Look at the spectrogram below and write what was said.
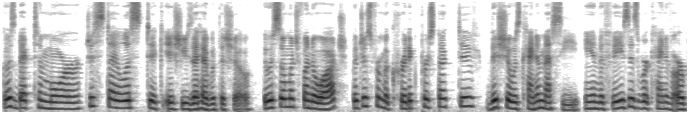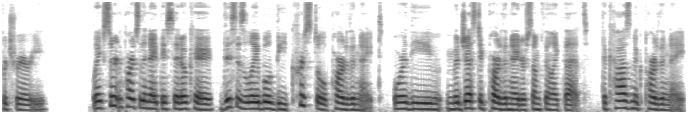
goes back to more just stylistic issues I had with the show. It was so much fun to watch, but just from a critic perspective, this show was kind of messy, and the phases were kind of arbitrary. Like certain parts of the night, they said, okay, this is labeled the crystal part of the night, or the majestic part of the night, or something like that. The cosmic part of the night,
